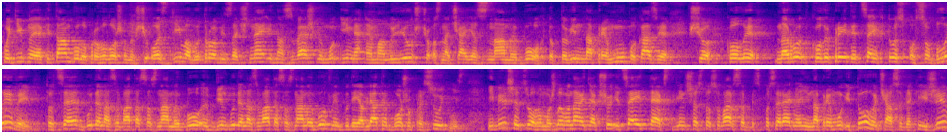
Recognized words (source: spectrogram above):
подібно, як і там було проголошено, що ось діва в утробі зачне і назвеш йому ім'я Еммануїл, що означає з нами Бог. Тобто він напряму показує, що коли народ, коли прийде цей хтось особливий, то це буде називатися з нами Бог. Він буде називатися з нами Бог, він буде являти Божу присутність. І більше цього, можливо, навіть якщо і цей текст він ще стосувався безпосередньо напряму і того часу, в який жив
